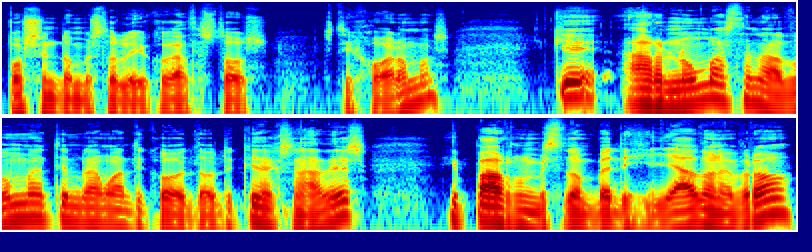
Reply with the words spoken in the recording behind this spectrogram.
πώς είναι το μισθολογικό καθεστώς στη χώρα μας και αρνούμαστε να δούμε την πραγματικότητα. Ότι κοίταξε να δεις, υπάρχουν μισθοί των 5.000 ευρώ,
